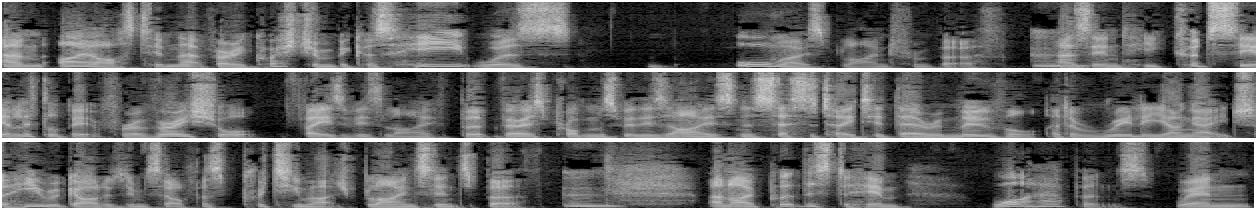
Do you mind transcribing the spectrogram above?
And I asked him that very question because he was almost blind from birth, mm. as in he could see a little bit for a very short phase of his life, but various problems with his eyes necessitated their removal at a really young age. So he regarded himself as pretty much blind since birth. Mm. And I put this to him what happens when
